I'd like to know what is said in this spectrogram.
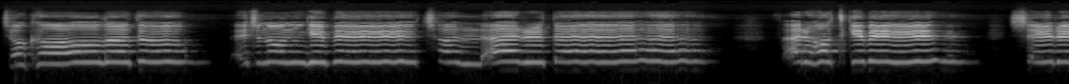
Çok ağladım Mecnun gibi Ferhat gibi şirin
